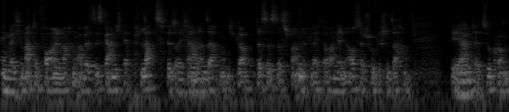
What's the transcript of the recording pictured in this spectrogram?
irgendwelche Matheformeln machen, aber es ist gar nicht der Platz für solche anderen Sachen. Und ich glaube, das ist das Spannende vielleicht auch an den außerschulischen Sachen, die ja. mit dazukommen.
